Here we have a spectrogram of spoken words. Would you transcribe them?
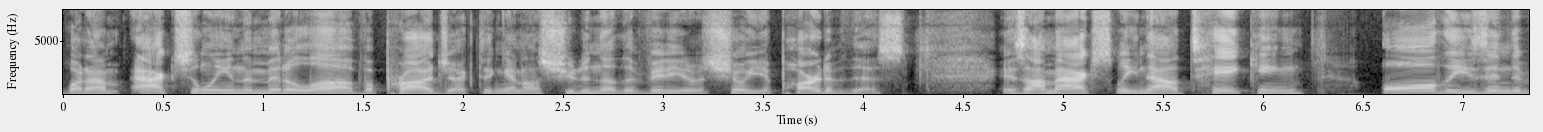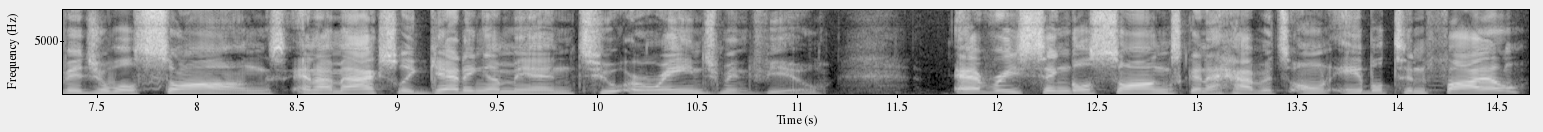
what I'm actually in the middle of a project, again, I'll shoot another video to show you part of this, is I'm actually now taking all these individual songs and I'm actually getting them into arrangement view. Every single song is going to have its own Ableton file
